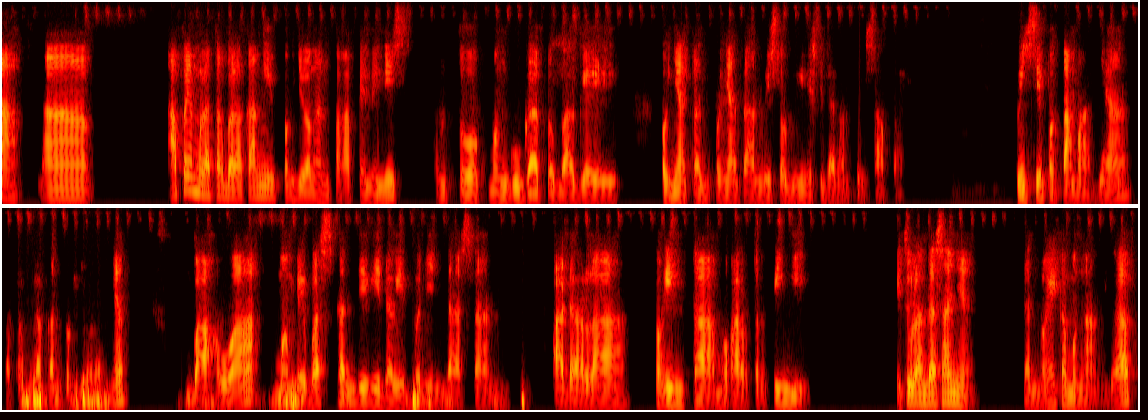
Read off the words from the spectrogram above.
Nah, eh, apa yang melatar belakangi perjuangan para feminis untuk menggugat berbagai pernyataan-pernyataan misoginis di dalam filsafat? Prinsip pertamanya, latar belakang perjuangannya, bahwa membebaskan diri dari penindasan adalah perintah moral tertinggi. Itu landasannya. Dan mereka menganggap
